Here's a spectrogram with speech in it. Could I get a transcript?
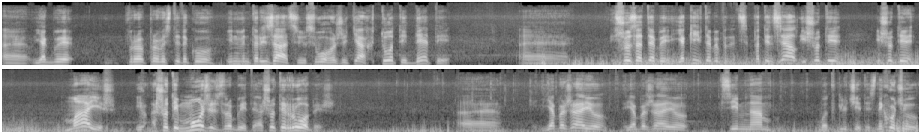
Е, якби провести таку інвентаризацію свого життя, хто ти, де ти, е, що за тебе, який в тебе потенціал, і що ти, і що ти маєш, і, а що ти можеш зробити, а що ти робиш. Е, я бажаю, я бажаю всім нам от, включитись. Не хочу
